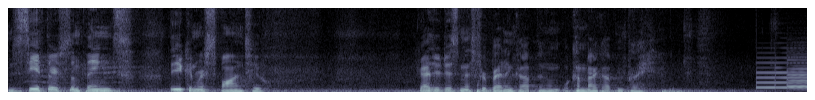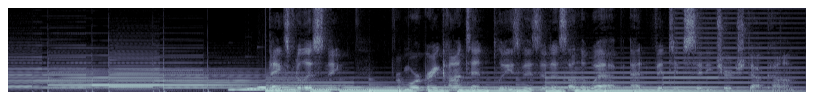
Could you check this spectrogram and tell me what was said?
and to see if there's some things that you can respond to. Guys are dismissed for bread and cup, and we'll come back up and pray. Thanks for listening. For more great content, please visit us on the web at vintagecitychurch.com.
